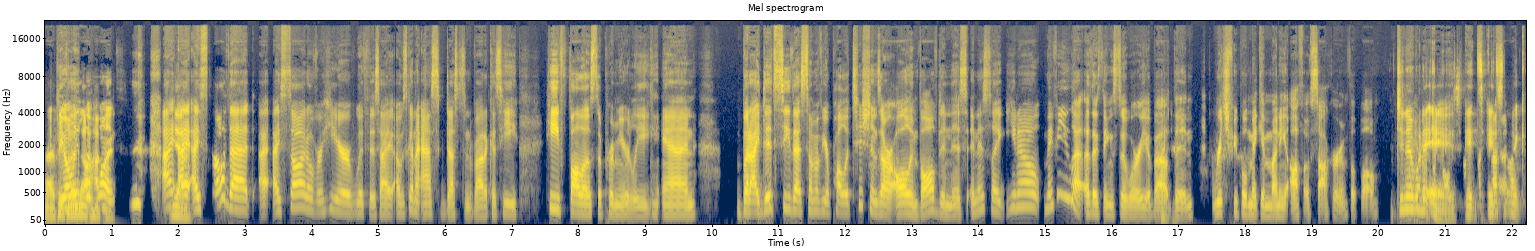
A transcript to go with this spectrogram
Uh, and people you only live happy. once. I Yeah. I I saw that I I saw it over here with this I I was gonna ask Dustin about it because he he follows the Premier League, and but I did see that some of your politicians are all involved in this, and it's like, you know, maybe you got other things to worry about than rich people making money off of soccer and football, Do you know what it football. is? It's it's like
